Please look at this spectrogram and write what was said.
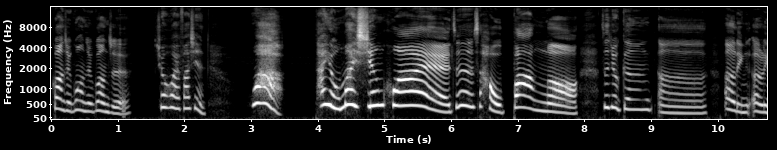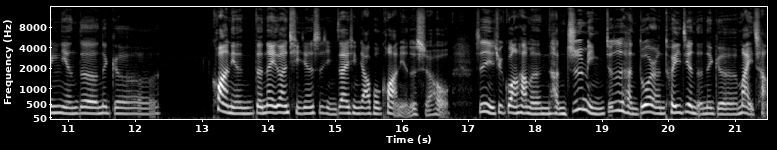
逛着逛着逛着，就后来发现，哇，他有卖鲜花，哎，真的是好棒哦！这就跟呃，二零二零年的那个。跨年的那一段期间，诗锦在新加坡跨年的时候，诗锦去逛他们很知名，就是很多人推荐的那个卖场。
